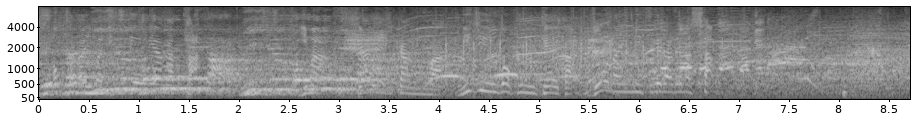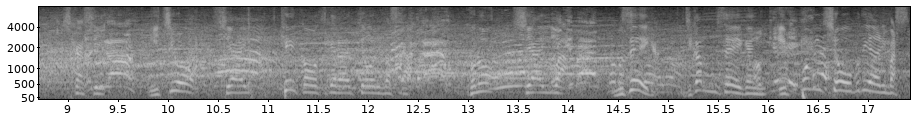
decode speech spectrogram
北斗が今実況に上がった。今試合時間は25分経過場内に告げられました。しかし一応試合経過をつけられておりますがこの試合は無制限時間無制限一本勝負であります。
